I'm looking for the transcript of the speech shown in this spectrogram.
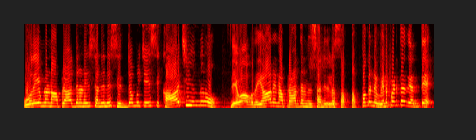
ఉదయమున నా ప్రార్థన సన్నిధిని సిద్ధము చేసి కాచి ఉందును. దేవా ఉదయాన్నే నా ప్రార్థన సన్నిధిలో తప్పకుండా వినపడుతుంది అంతే.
